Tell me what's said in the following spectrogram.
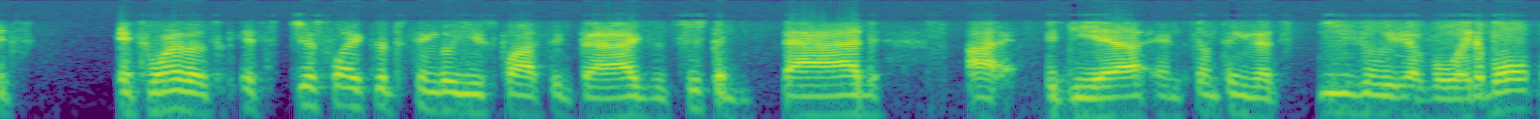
it's, it's one of those, it's just like the single-use plastic bags. It's just a bad uh, idea and something that's easily avoidable.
